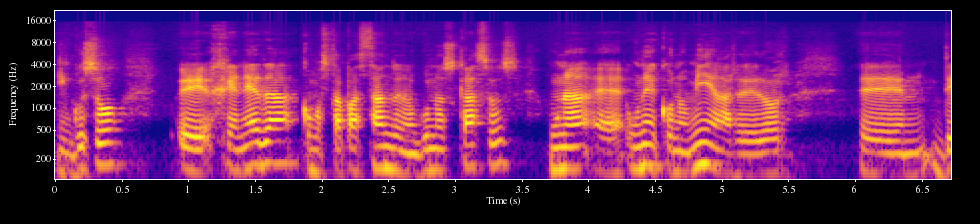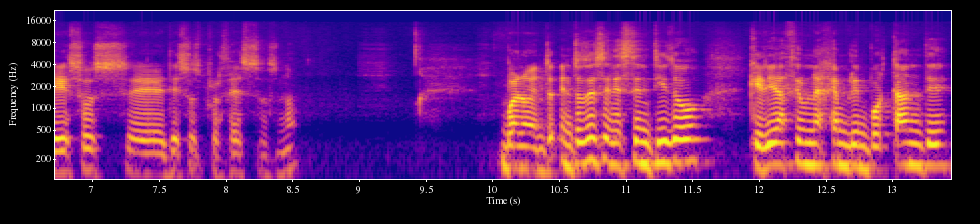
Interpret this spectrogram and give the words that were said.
incluso eh, genera, como está pasando en algunos casos, una, una economía alrededor eh, de, esos, eh, de esos procesos. ¿no? Bueno, entonces en ese sentido quería hacer un ejemplo importante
